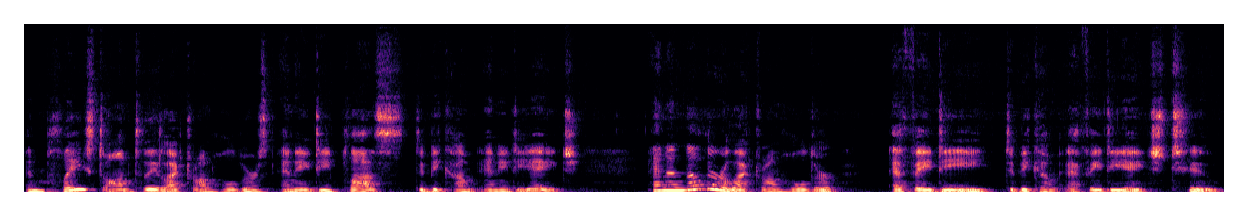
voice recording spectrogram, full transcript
and placed onto the electron holders NAD plus to become NADH, and another electron holder, FAD, to become FADH2,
